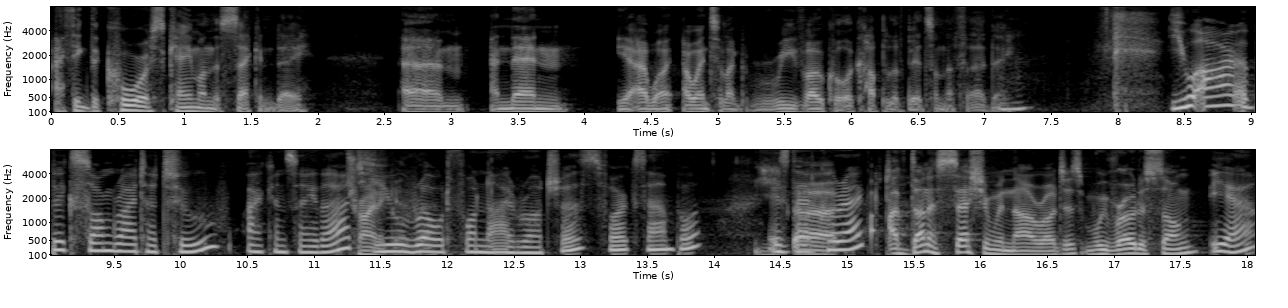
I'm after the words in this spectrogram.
I think the chorus came on the second day, um, and then yeah, I went I went to like revocal a couple of bits on the third day. You are a big songwriter too. I can say that. You wrote for Nile Rodgers, for example. Is that Uh, correct? I've done a session with Nile Rodgers. We wrote a song. yeah.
